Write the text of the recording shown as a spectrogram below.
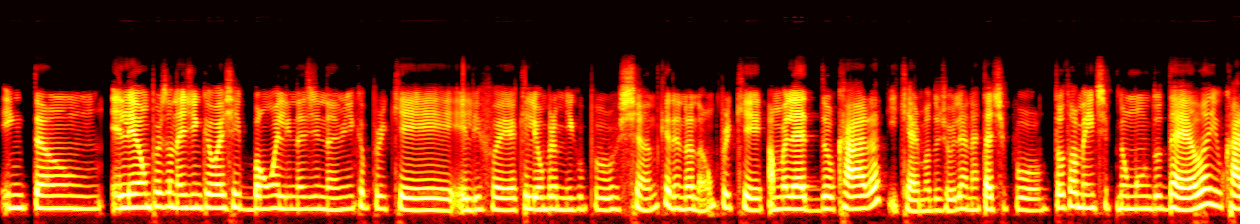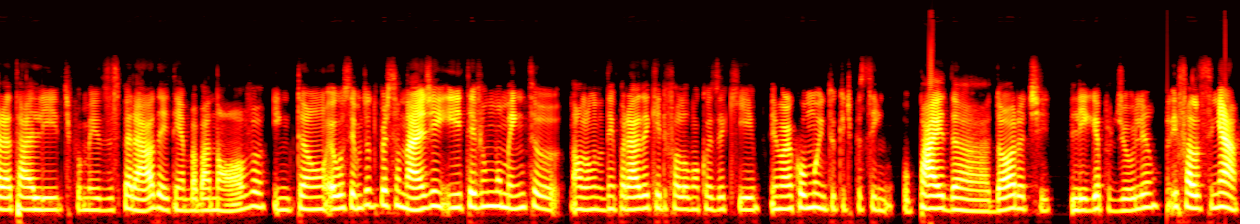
Então, ele é um personagem que eu achei bom ali na dinâmica, porque ele foi aquele ombro amigo pro Sean, querendo ou não, porque a mulher do cara, e que é a irmã do Julia, né, tá, tipo, totalmente no mundo dela, e o cara tá ali, tipo, meio desesperado, aí tem a babá nova. Então, eu gostei muito do personagem, e teve um momento ao longo da temporada que ele falou uma coisa que me marcou muito, que, tipo assim, o pai da Dorothy liga pro Julian e fala assim: Ah,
